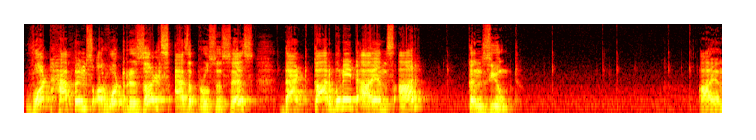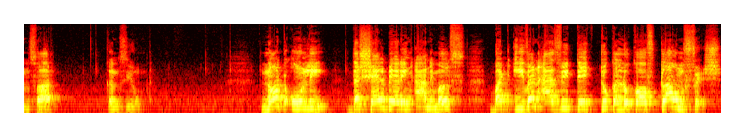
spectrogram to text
what happens or what results as a process is that carbonate ions are consumed. Ions are consumed. Not only the shell-bearing animals, but even as we take, took a look of clownfish,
